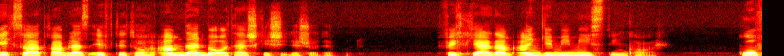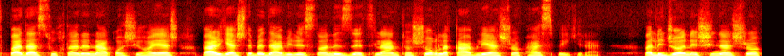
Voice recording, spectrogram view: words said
یک ساعت قبل از افتتاح عمدن به آتش کشیده شده بود. فکر کردم انگ میمی است این کار. گفت بعد از سوختن نقاشیهایش برگشته به دبیرستان زتلند تا شغل قبلیش را پس بگیرد ولی جانشینش را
